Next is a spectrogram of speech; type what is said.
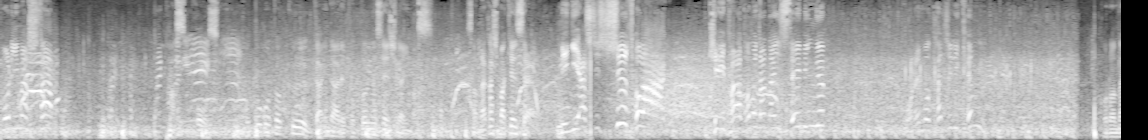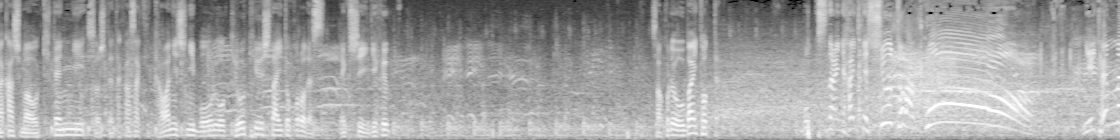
守りました。パスコースにことごとくガイナーレ鳥取の選手がいます。さあ中島健生。右足シュートはキーパー止めたナイスセービング。これも田尻健。この中島を起点にそして高崎川西にボールを供給したいところです。FC 岐阜。さあこれを奪い取って。ボックス内に入ってシュートはゴール！2点目！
